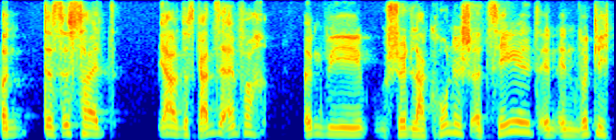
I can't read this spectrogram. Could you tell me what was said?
Und das ist halt, ja, das Ganze einfach irgendwie schön lakonisch erzählt, in, in wirklich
